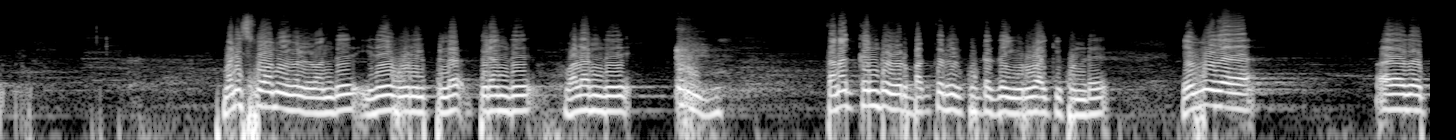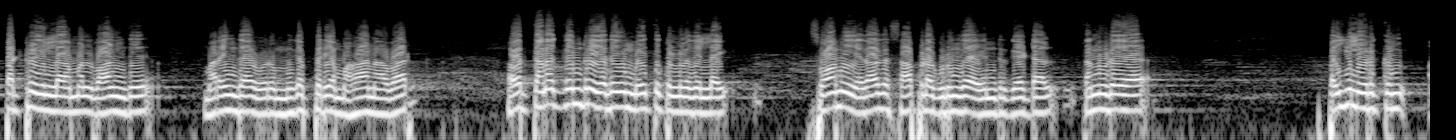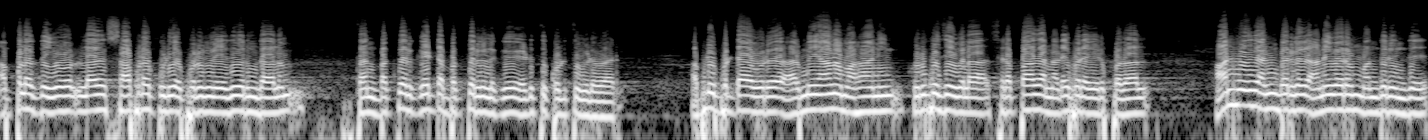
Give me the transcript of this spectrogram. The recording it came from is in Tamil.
மணிசுவாமி அவர்கள் வந்து இதே ஊரில் பில பிறந்து வளர்ந்து தனக்கென்று ஒரு பக்தர்கள் கூட்டத்தை உருவாக்கி கொண்டு எவ்வித அதாவது பற்று இல்லாமல் வாழ்ந்து மறைந்த ஒரு மிகப்பெரிய மகான் ஆவார். அவர் தனக்கென்று எதையும் வைத்துக் கொள்வதில்லை. சுவாமி ஏதாவது சாப்பிட கொடுங்க என்று கேட்டால் தன்னுடைய பையில் இருக்கும் அப்பளத்தையோ இல்லை சாப்பிடக்கூடிய பொருள் எது இருந்தாலும் தன் பக்தர் கேட்ட பக்தர்களுக்கு எடுத்து கொடுத்து விடுவார். அப்படிப்பட்ட ஒரு அருமையான மகானின் குருபூஜை விழா சிறப்பாக நடைபெற இருப்பதால் ஆன்மீக அன்பர்கள் அனைவரும் வந்திருந்து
